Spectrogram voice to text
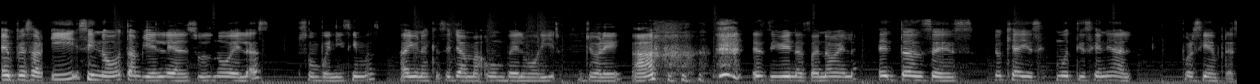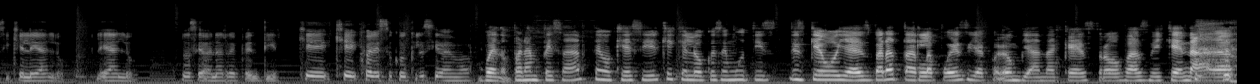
empezar. Y si no, también lean sus novelas. Son buenísimas. Hay una que se llama Un bel morir. Lloré. Ah, es divina esa novela. Entonces, lo que hay es Mutis genial por siempre, así que léanlo, léanlo. No se van a arrepentir. ¿Qué, qué, cuál es tu conclusión, Emma? Bueno, para empezar, tengo que decir que qué loco ese mutis. Es que voy a desbaratar la poesía colombiana, que estrofas ni que nada,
